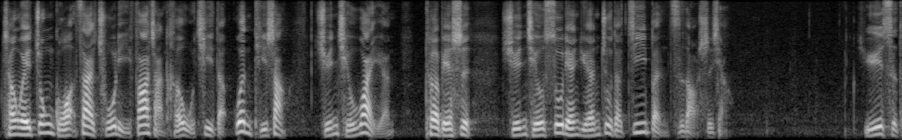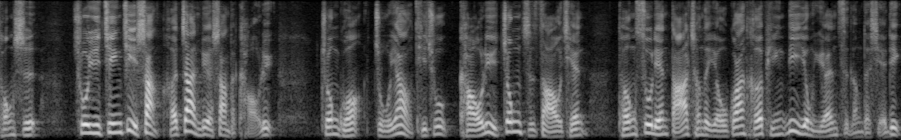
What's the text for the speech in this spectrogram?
成为中国在处理发展核武器的问题上寻求外援。特别是寻求苏联援助的基本指导思想。与此同时，出于经济上和战略上的考虑，中国主要提出考虑终止早前同苏联达成的有关和平利用原子能的协定。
